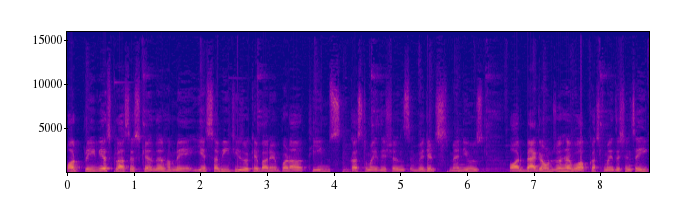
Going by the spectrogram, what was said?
और प्रीवियस क्लासेस के अंदर हमने ये सभी चीज़ों के बारे में पढ़ा। थीम्स कस्टमाइजेशन विजिट्स मेन्यूज और बैकग्राउंड जो है वो आप कस्टमाइजेशन से ही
